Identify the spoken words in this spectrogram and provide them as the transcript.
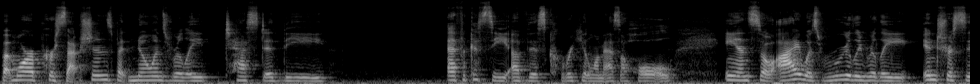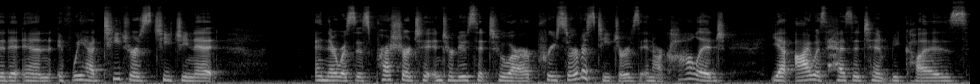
but more perceptions, but no one's really tested the efficacy of this curriculum as a whole. And so I was really, really interested in if we had teachers teaching it and there was this pressure to introduce it to our pre-service teachers in our college yet i was hesitant because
